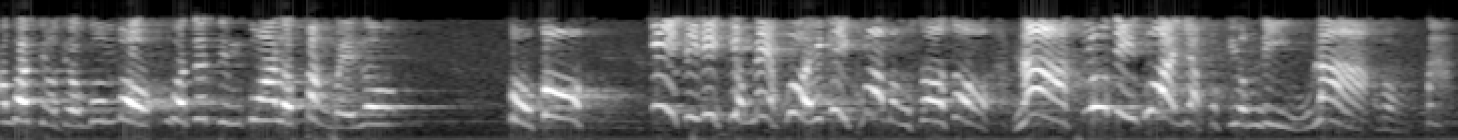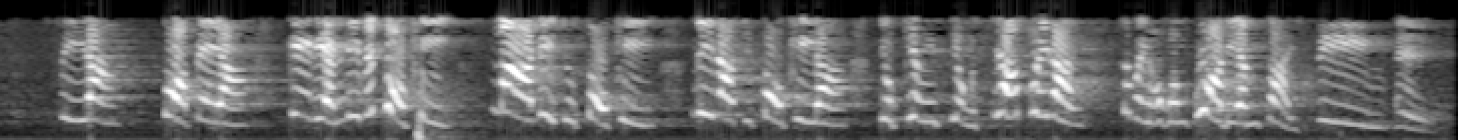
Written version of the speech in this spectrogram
啊我想着阮某，我这心肝都放袂落。哥哥，既是你强要回去看望嫂嫂，那小弟我也不强留啦。哦啊，是啦，大伯啊，既然你要倒去，那你就倒去。你若是倒去啊，就经常写出来，才袂互阮挂念在心。嘿，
